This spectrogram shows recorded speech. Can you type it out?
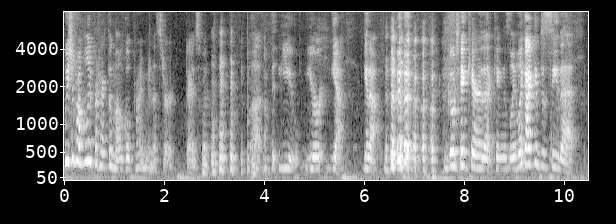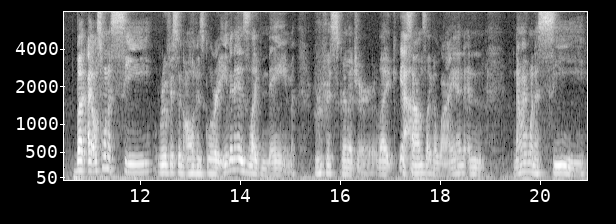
We should probably protect the Mongol Prime Minister, guys. What uh, th- you, you're, yeah, get out. Go take care of that Kingsley. Like I could just see that. But I also want to see Rufus in all of his glory. Even his like name, Rufus Scrimmager. Like Yeah. it sounds like a lion, and now I want to see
